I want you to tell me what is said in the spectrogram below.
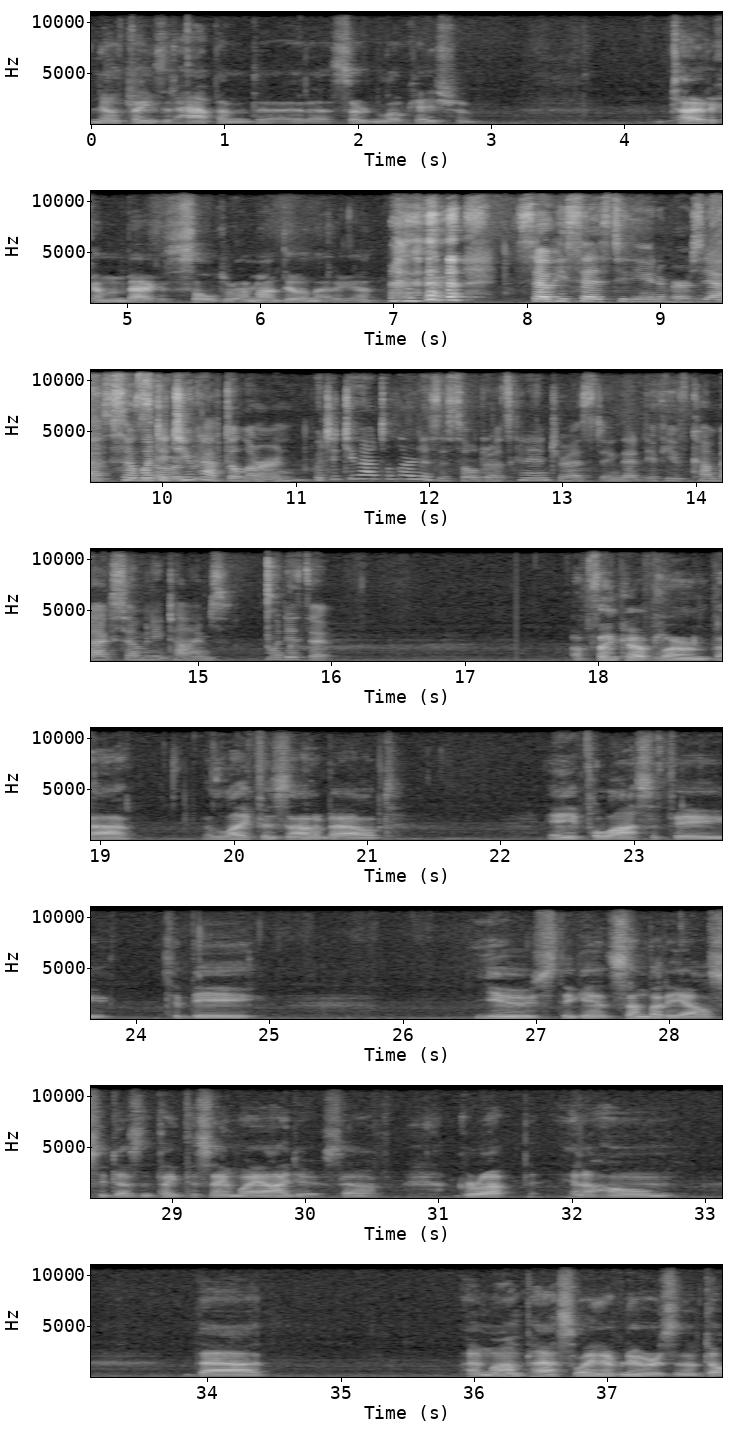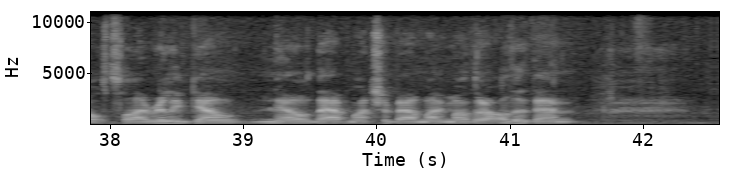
know things that happened uh, at a certain location. I'm tired of coming back as a soldier. I'm not doing that again. Okay. So he says to the universe. Yes. So what did you have to learn? What did you have to learn as a soldier? It's kind of interesting. That if you've come back so many times, what is it? I think I've learned that life is not about any philosophy to be used against somebody else who doesn't think the same way I do. So I grew up in a home that my mom passed away, I never knew her as an adult, so I really don't know that much about my mother other than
